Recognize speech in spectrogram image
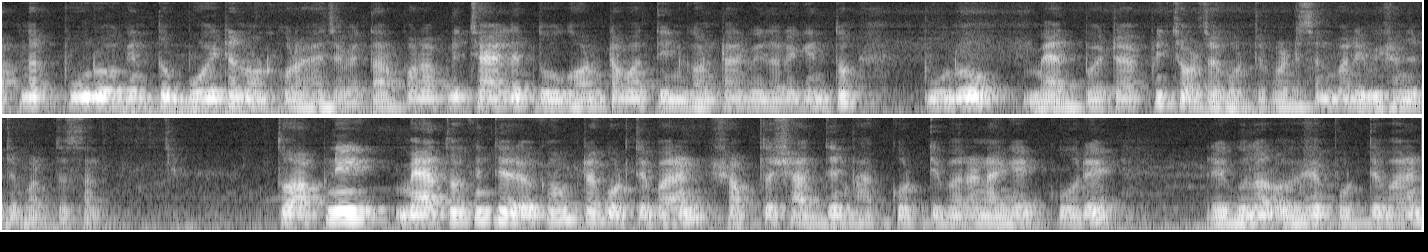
আপনার পুরো কিন্তু বইটা নোট করা হয়ে যাবে। তারপর আপনি চাইলে দু ঘণ্টা বা তিন ঘণ্টার ভিতরে কিন্তু পুরো ম্যাথ বইটা আপনি চর্চা করতে পারতেছেন বা রিভিশন দিতে পারতেছেন। তো আপনি ম্যাথও কিন্তু এরকমটা করতে পারেন। সপ্তাহে সাত দিন ভাগ করতে পারেন আগে করে রেগুলার ওইভাবে পড়তে পারেন।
